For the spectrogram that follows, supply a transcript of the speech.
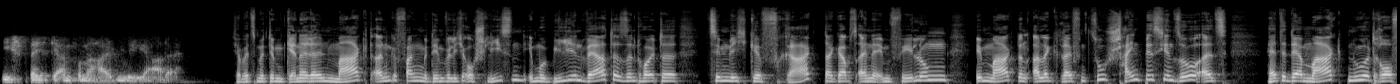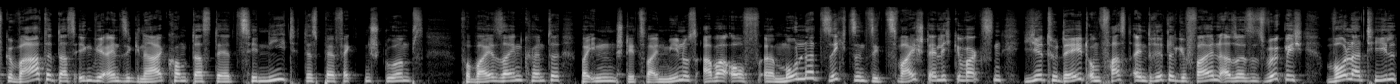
Ich spreche gern von einer halben Milliarde. Ich habe jetzt mit dem generellen Markt angefangen, mit dem will ich auch schließen. Immobilienwerte sind heute ziemlich gefragt. Da gab es eine Empfehlung im Markt und alle greifen zu. Scheint bisschen so, als hätte der Markt nur darauf gewartet, dass irgendwie ein Signal kommt, dass der Zenit des perfekten Sturms vorbei sein könnte. Bei ihnen steht zwar ein Minus, aber auf äh, Monatssicht sind sie zweistellig gewachsen. Year to date um fast ein Drittel gefallen. Also es ist wirklich volatil,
